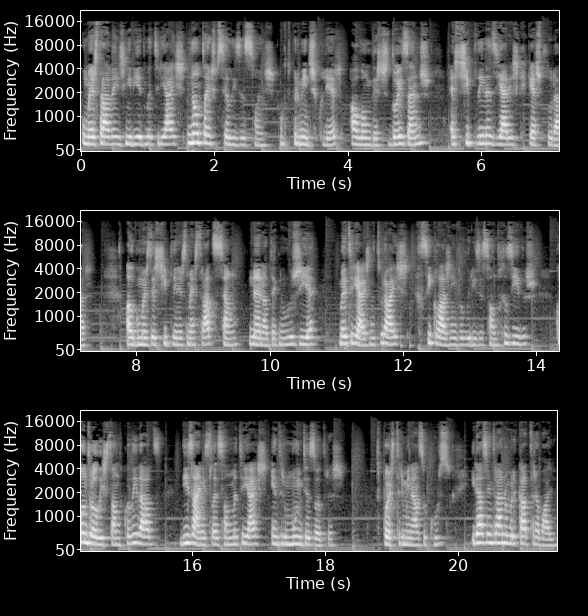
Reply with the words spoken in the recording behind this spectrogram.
O mestrado em Engenharia de Materiais não tem especializações, o que te permite escolher, ao longo destes dois anos, as disciplinas e áreas que queres explorar. Algumas das disciplinas de mestrado são nanotecnologia, materiais naturais, reciclagem e valorização de resíduos, controle e gestão de qualidade, design e seleção de materiais, entre muitas outras. Depois de terminares o curso, irás entrar no mercado de trabalho.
